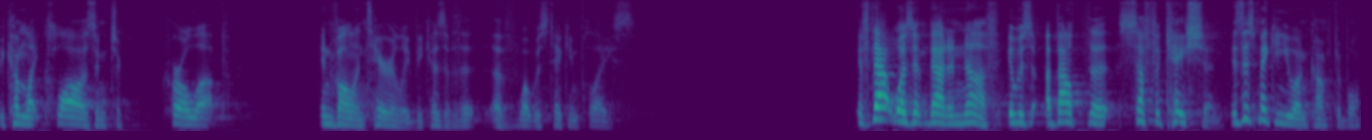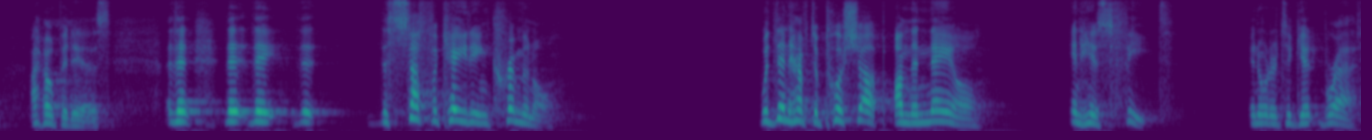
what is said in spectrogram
become like claws and to curl up involuntarily because of, the, of what was taking place. If that wasn't bad enough, it was about the suffocation. Is this making you uncomfortable? I hope it is. The, the, the, the, the suffocating criminal would then have to push up on the nail in his feet in order to get breath.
